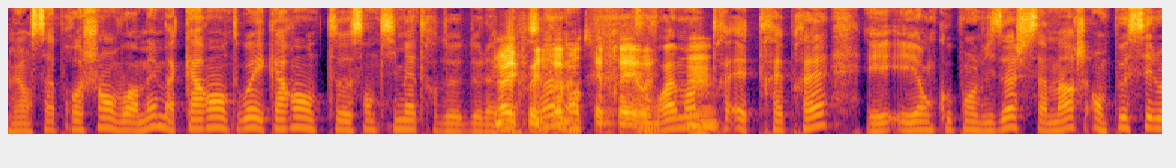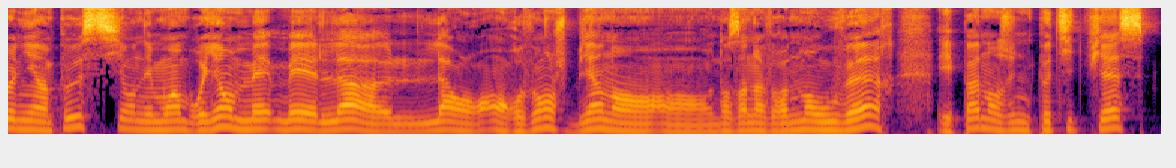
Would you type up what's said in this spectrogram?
mais en s'approchant, voire même à 40, ouais, 40 cm de, de la personne. Il faut être vraiment très près. Il faut vraiment mm. être très près. Et, et, en coupant le visage, ça marche. On peut s'éloigner un peu si on est moins bruyant, mais, mais là, là en, revanche, bien en, dans un environnement ouvert et pas dans une petite pièce,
